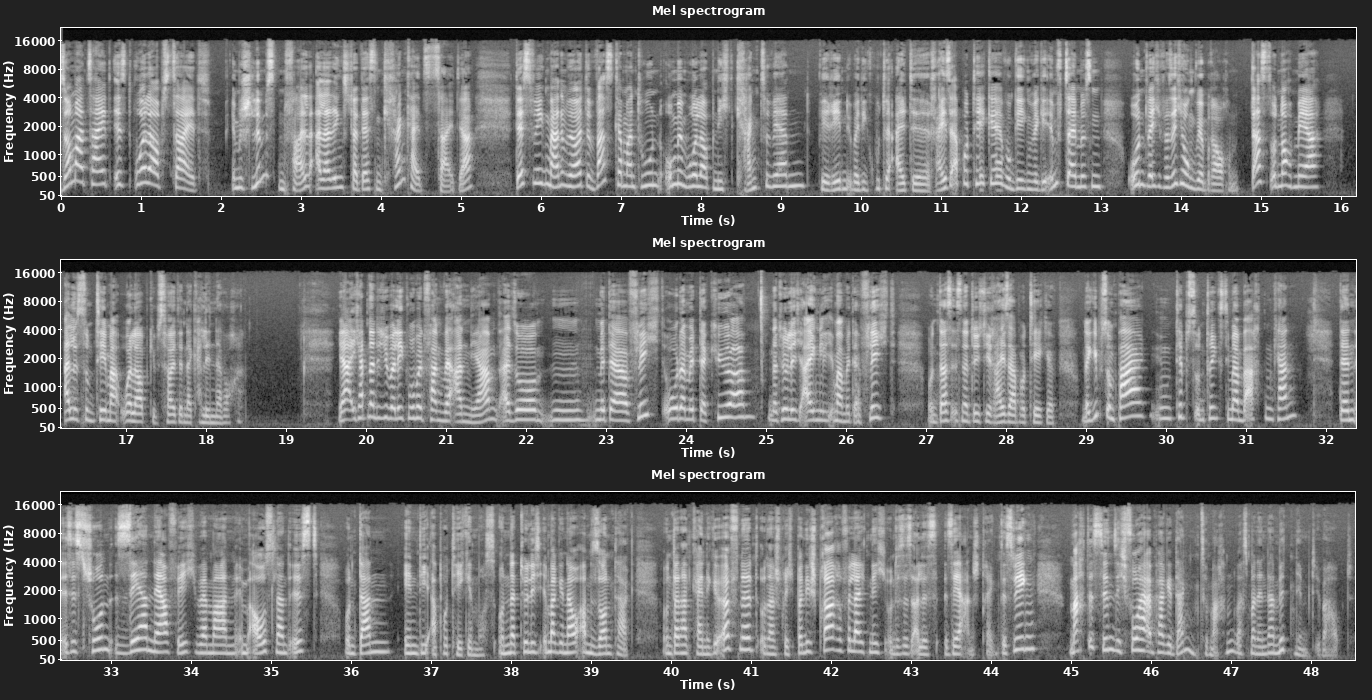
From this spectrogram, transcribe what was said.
Sommerzeit ist Urlaubszeit. Im schlimmsten Fall allerdings stattdessen Krankheitszeit, ja. Deswegen machen wir heute, was kann man tun, um im Urlaub nicht krank zu werden? Wir reden über die gute alte Reiseapotheke, wogegen wir geimpft sein müssen und welche Versicherungen wir brauchen. Das und noch mehr, alles zum Thema Urlaub gibt's heute in der Kalenderwoche. Ja, ich habe natürlich überlegt, womit fangen wir an, ja? Also hm, mit der Pflicht oder mit der Kür. Natürlich eigentlich immer mit der Pflicht. Und das ist natürlich die Reiseapotheke. Und da gibt es so ein paar hm, Tipps und Tricks, die man beachten kann. Denn es ist schon sehr nervig, wenn man im Ausland ist und dann in die Apotheke muss. Und natürlich immer genau am Sonntag. Und dann hat keine geöffnet und dann spricht man die Sprache vielleicht nicht und es ist alles sehr anstrengend. Deswegen macht es Sinn, sich vorher ein paar Gedanken zu machen, was man denn da mitnimmt überhaupt.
